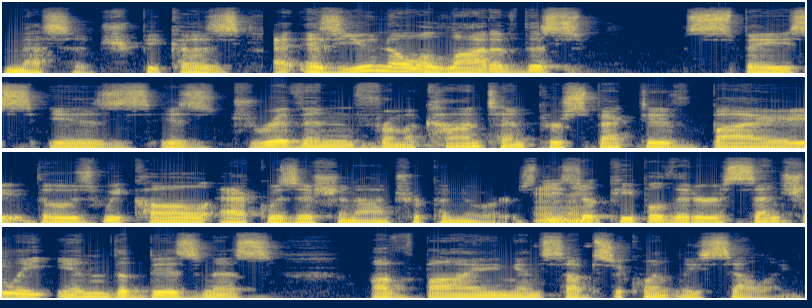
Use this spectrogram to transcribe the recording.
message because as you know a lot of this space is is driven from a content perspective by those we call acquisition entrepreneurs. Mm-hmm. These are people that are essentially in the business of buying and subsequently selling.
